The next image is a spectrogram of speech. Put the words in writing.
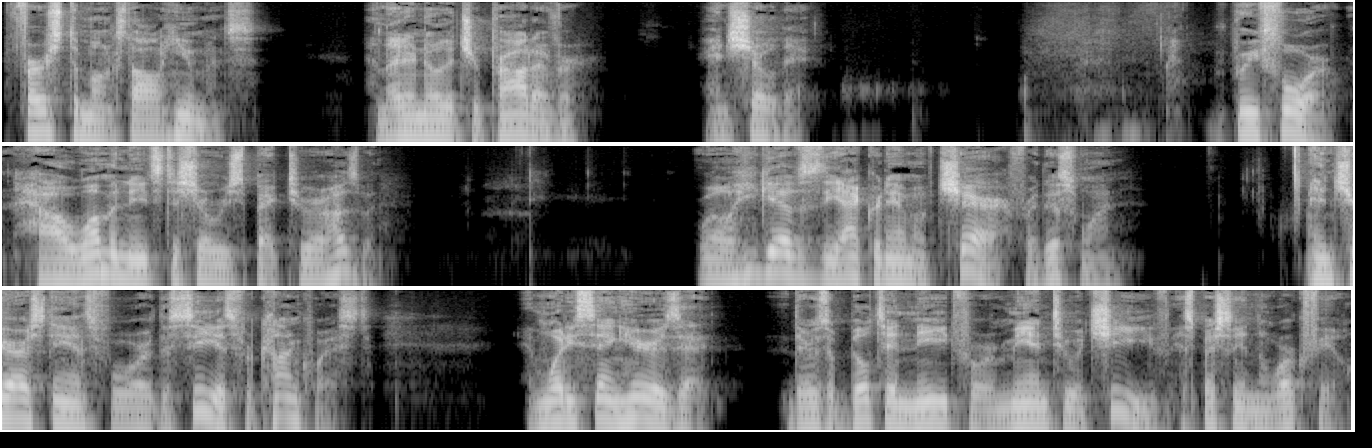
first amongst all humans and let her know that you're proud of her and show that. Brief four how a woman needs to show respect to her husband. Well, he gives the acronym of chair for this one. And Chair stands for the C is for conquest. And what he's saying here is that there's a built in need for men to achieve, especially in the work field.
